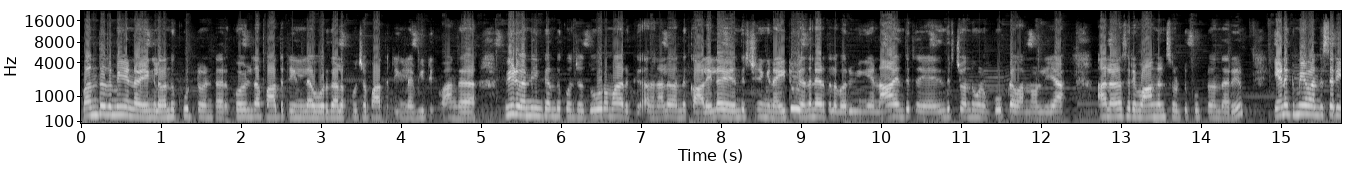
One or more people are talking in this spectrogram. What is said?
வந்ததுமே என்ன எங்களை வந்து கூப்பிட்டு வந்துட்டார். கோவில் தான் பார்த்துட்டீங்களா? ஒரு கால பூஜை பார்த்துட்டீங்களா? வீட்டுக்கு வாங்க. வீடு வந்து இங்கேருந்து கொஞ்சம் தூரமாக இருக்குது அதனால் வந்து காலையில் எழுந்திரிச்சு நீங்கள் நைட்டும் எந்த நேரத்தில் வருவீங்க? நான் எந்திரிச்சு எந்திரிச்சு வந்து உங்களை கூப்பிட வரணும் இல்லையா? அதனால சரி வாங்கன்னு சொல்லிட்டு கூப்பிட்டு வந்தாரு. எனக்குமே வந்து சரி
